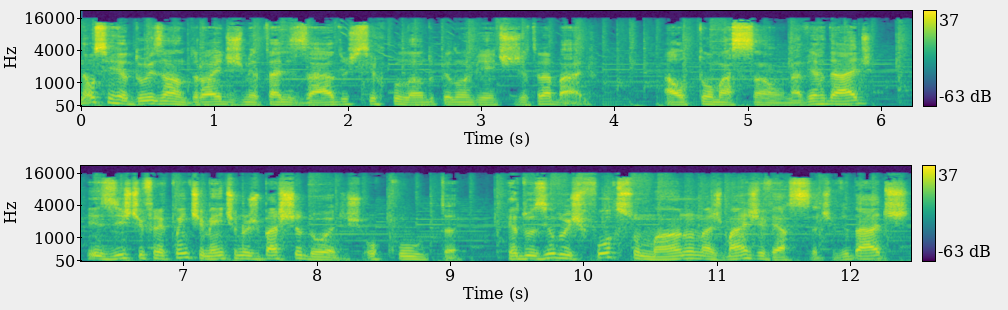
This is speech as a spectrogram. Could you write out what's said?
não se reduz a androides metalizados circulando pelo ambiente de trabalho. A automação, na verdade, existe frequentemente nos bastidores, oculta, reduzindo o esforço humano nas mais diversas atividades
